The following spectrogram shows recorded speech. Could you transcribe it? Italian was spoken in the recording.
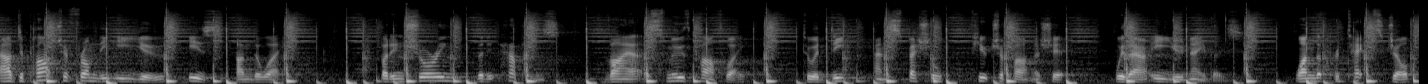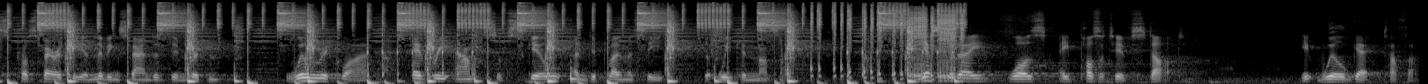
Our departure from the EU is underway, but ensuring that it happens via a smooth pathway to a deep and special future partnership with our EU neighbours, one that protects jobs, prosperity, and living standards in Britain, will require every ounce of skill and diplomacy that we can muster. Yesterday was a positive start. It will get tougher.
